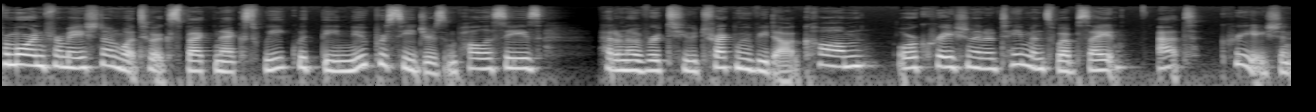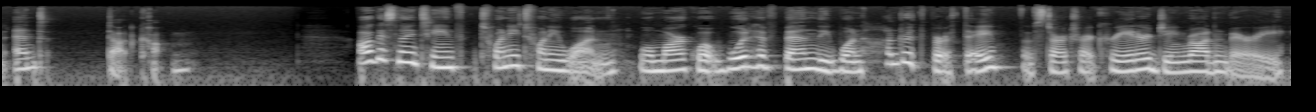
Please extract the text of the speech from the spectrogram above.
For more information on what to expect next week with the new procedures and policies, head on over to trekmovie.com or Creation Entertainment's website at creationent.com. August 19th, 2021 will mark what would have been the 100th birthday of Star Trek creator Gene Roddenberry.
